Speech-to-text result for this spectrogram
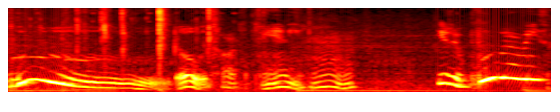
Ooh. Oh, it's hard candy. Hmm. These are blueberries.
